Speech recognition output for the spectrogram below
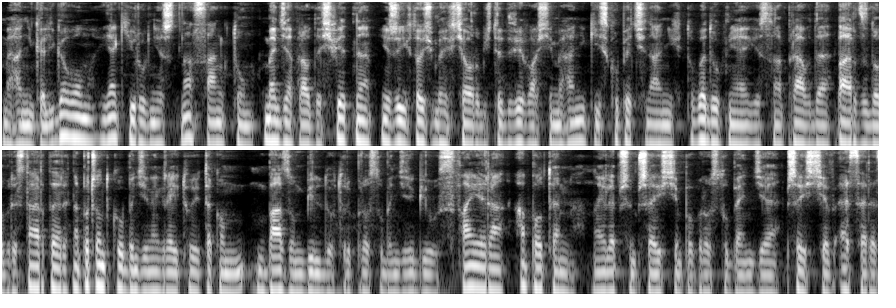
mechanikę ligową, jak i również na Sanctum. Będzie naprawdę świetne. Jeżeli ktoś by chciał robić te dwie właśnie mechaniki, skupiać się na nich, to według mnie jest to naprawdę bardzo dobry starter. Na początku będziemy grali tutaj taką bazą buildu, który po prostu będzie bił z Fire'a, a potem najlepszym przejściem po prostu będzie przejście w SRS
